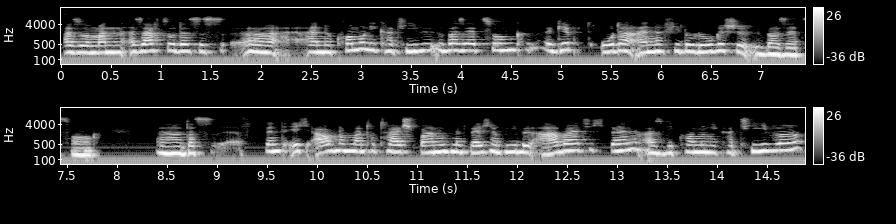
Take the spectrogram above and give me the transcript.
also man sagt so, dass es äh, eine kommunikative Übersetzung gibt oder eine philologische Übersetzung. Äh, das finde ich auch nochmal total spannend, mit welcher Bibel arbeite ich denn? Also die kommunikative,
